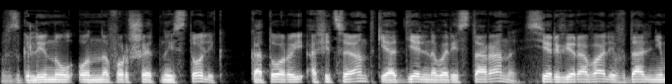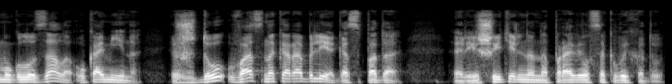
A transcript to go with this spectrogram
взглянул он на фуршетный столик, который официантки отдельного ресторана сервировали в дальнем углу зала у камина. «Жду вас на корабле, господа!» Решительно направился к выходу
